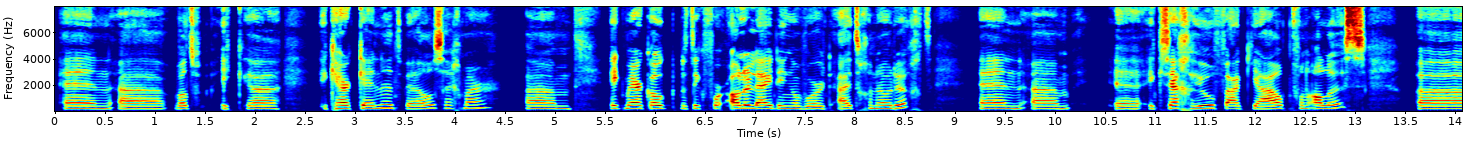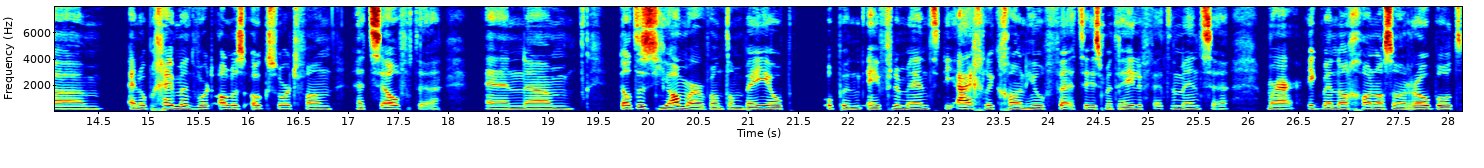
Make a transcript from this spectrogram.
En eh, wat ik, eh, ik herken het wel, zeg maar. Ehm, ik merk ook dat ik voor allerlei dingen word uitgenodigd. En ehm, eh, ik zeg heel vaak ja op van alles. Ehm, en op een gegeven moment wordt alles ook soort van hetzelfde. En ehm, dat is jammer, want dan ben je op, op een evenement die eigenlijk gewoon heel vet is met hele vette mensen. Maar ik ben dan gewoon als een robot,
